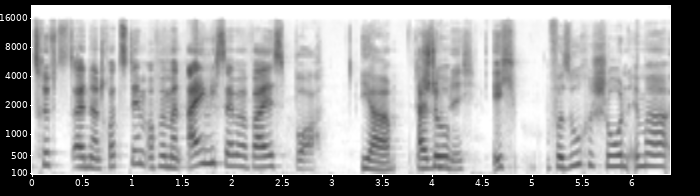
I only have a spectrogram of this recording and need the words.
trifft es einen dann trotzdem, auch wenn man eigentlich selber weiß, boah, Ja, Das also stimmt nicht. ich versuche schon immer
